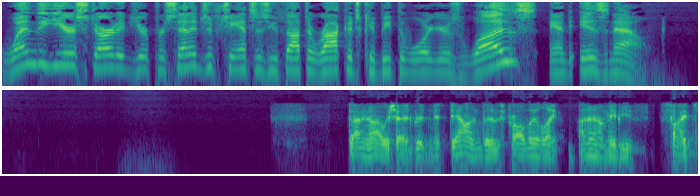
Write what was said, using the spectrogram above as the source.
When the year started, your percentage of chances you thought the Rockets could beat the Warriors was and is now. I don't know. I wish I had written it down, but it was probably like I don't know, maybe five to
